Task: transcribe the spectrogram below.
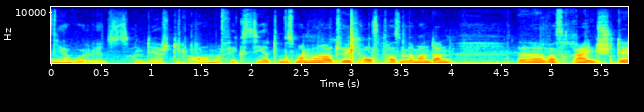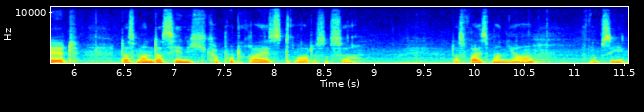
Jawohl, jetzt an der Stelle auch nochmal fixiert. Muss man nur natürlich aufpassen, wenn man dann äh, was reinstellt, dass man das hier nicht kaputt reißt. Aber das ist ja, das weiß man ja. Upsi,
